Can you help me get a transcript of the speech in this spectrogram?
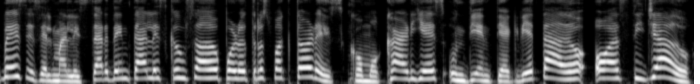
veces el malestar dental es causado por otros factores, como caries, un diente agrietado o astillado,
